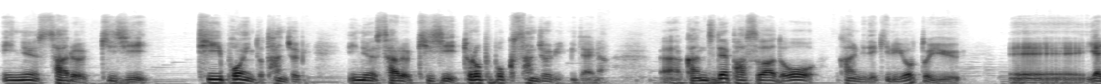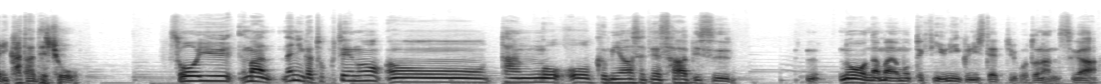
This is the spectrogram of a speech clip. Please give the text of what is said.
犬猿キジ T ポイント誕生日犬猿キジドロップボックス誕生日みたいな感じでパスワードを管理できるよという、えー、やり方でしょう。そういう、まあ、何か特定の単語を組み合わせてサービスの名前を持ってきてユニークにしてっていうことなんですが、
